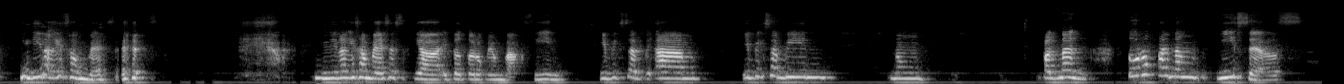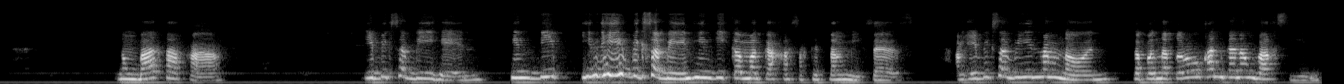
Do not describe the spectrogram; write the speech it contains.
hindi lang isang beses. hindi lang isang beses yeah, ituturok yung vaccine. Ibig sabi um ibig sabihin nung pag nagturok ka ng measles nung bata ka, ibig sabihin hindi hindi ibig sabihin hindi ka magkakasakit ng measles. Ang ibig sabihin lang nun, kapag naturukan ka ng vaccine,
